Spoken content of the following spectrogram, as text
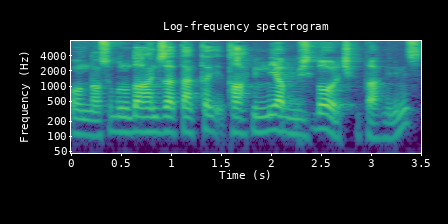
Ondan sonra bunu daha önce zaten ta- tahminini yapmıştık. Doğru çıktı tahminimiz.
